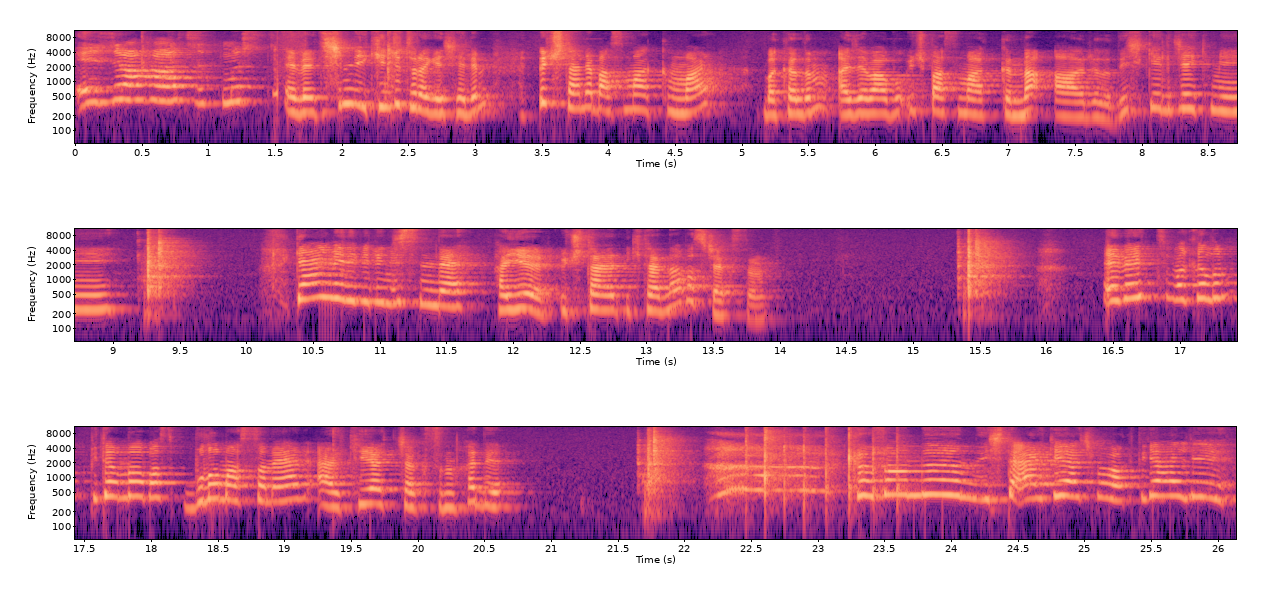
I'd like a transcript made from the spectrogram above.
ejderha sıkmıştı. Evet şimdi ikinci tura geçelim. 3 tane basma hakkım var. Bakalım acaba bu 3 basma hakkında ağrılı diş gelecek mi? Gelmedi birincisinde. Hayır 3 tane 2 tane daha basacaksın. Evet bakalım bir tane daha bas. Bulamazsan eğer erkeği açacaksın. Hadi. Kazandın. İşte erkeği açma vakti geldi.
